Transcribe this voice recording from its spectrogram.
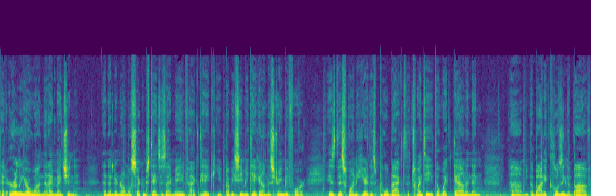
That earlier one that I mentioned, that under normal circumstances I may in fact take, you've probably seen me take it on the stream before, is this one here, this pullback to the 20, the wick down, and then um, the body closing above,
